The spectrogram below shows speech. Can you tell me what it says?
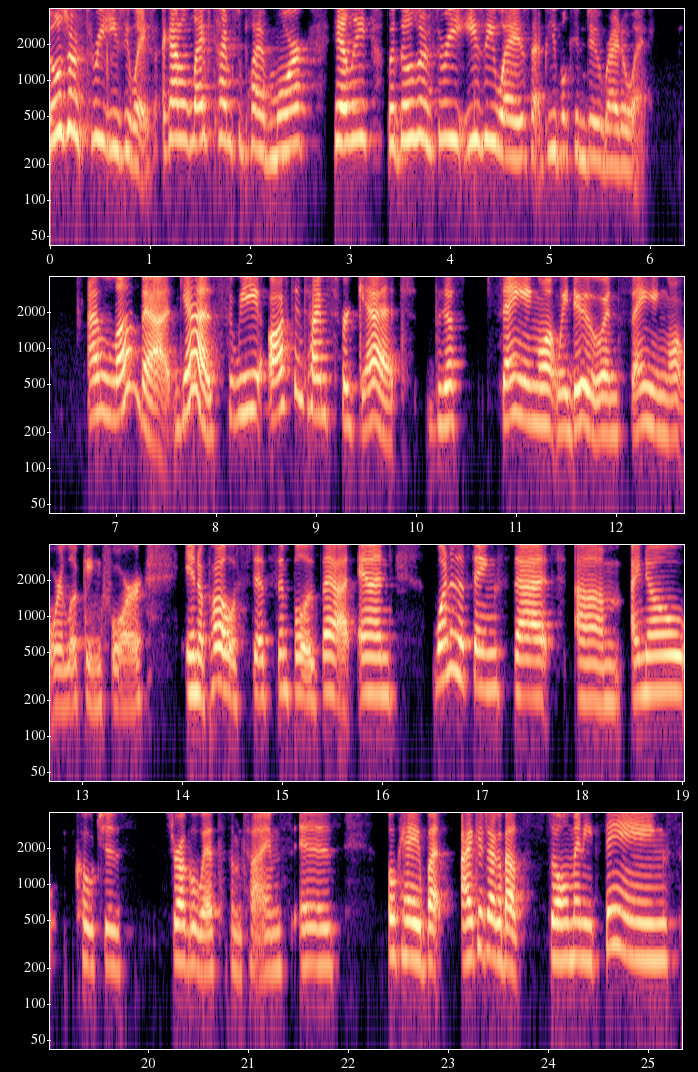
Those are three easy ways. I got a lifetime supply of more, Haley, but those are three easy ways that people can do right away. I love that. Yes, we oftentimes forget just saying what we do and saying what we're looking for in a post, as simple as that. And one of the things that um, I know coaches struggle with sometimes is okay, but I could talk about so many things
